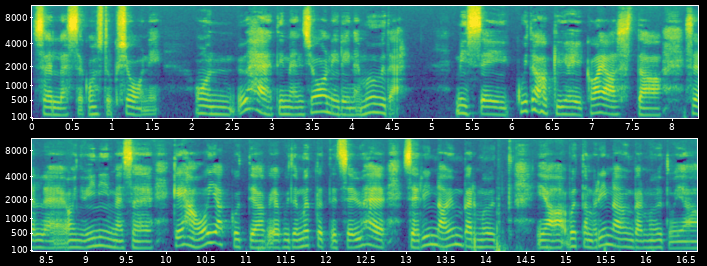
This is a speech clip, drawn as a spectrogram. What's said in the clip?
sellesse konstruktsiooni on ühedimensiooniline mõõde, mis ei kuidagi ei kajasta selle, on ju, inimese kehahoiakut ja, ja kui te mõtlete, et see ühe, see rinna ümbermõõt ja võtame rinna ümbermõõdu ja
